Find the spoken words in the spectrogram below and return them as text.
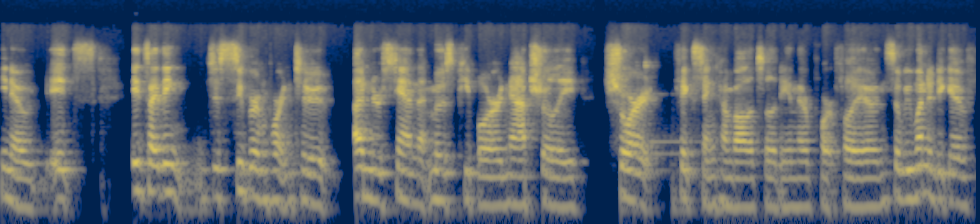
You know, it's it's I think just super important to understand that most people are naturally short fixed income volatility in their portfolio. And so we wanted to give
